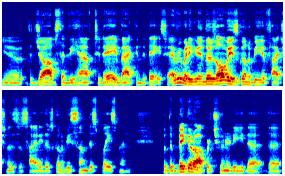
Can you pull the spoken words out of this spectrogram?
you know the jobs that we have today back in the day. So everybody, you know, there's always going to be a faction of the society. There's going to be some displacement, but the bigger opportunity, the the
